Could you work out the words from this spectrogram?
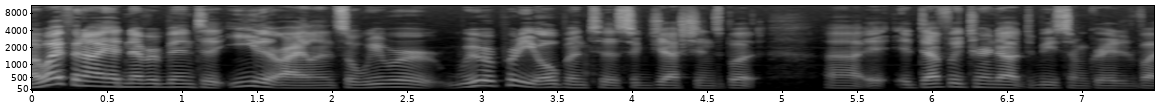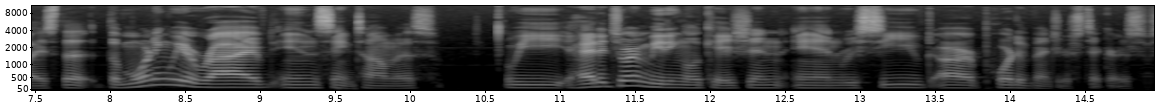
my wife and I had never been to either island, so we were we were pretty open to suggestions, but uh, it, it definitely turned out to be some great advice. The, the morning we arrived in St. Thomas, we headed to our meeting location and received our Port Adventure stickers.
